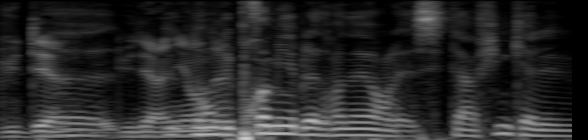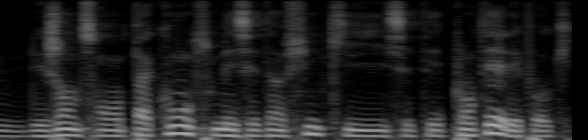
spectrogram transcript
du, der- Euh, du dernier non, du premier Blade Runner. C'était un film qui allait- les gens ne s'en rendent pas compte, mais c'est un film qui s'était planté à l'époque,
